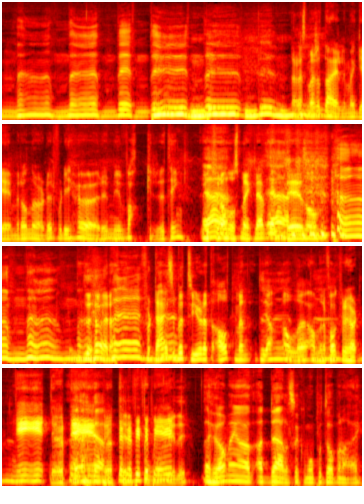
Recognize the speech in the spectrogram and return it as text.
Det er det som er så deilig med gamere og nerder, for de hører mye vakrere ting ut fra noe som egentlig er veldig sånn Du hører. For deg så betyr dette alt, men ja, alle andre folk ville hørt Jeg hører med en gang at Adele skal komme opp på toppen her. jeg.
